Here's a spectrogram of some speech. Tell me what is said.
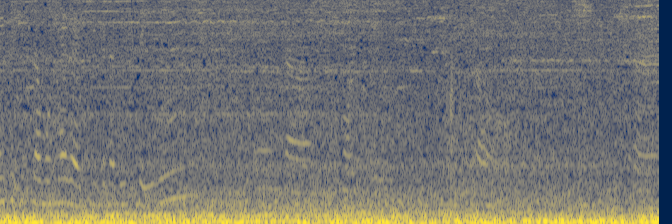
going to Isla Mujeres. We're gonna do sailing and um, snorkeling. So, uh, there.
